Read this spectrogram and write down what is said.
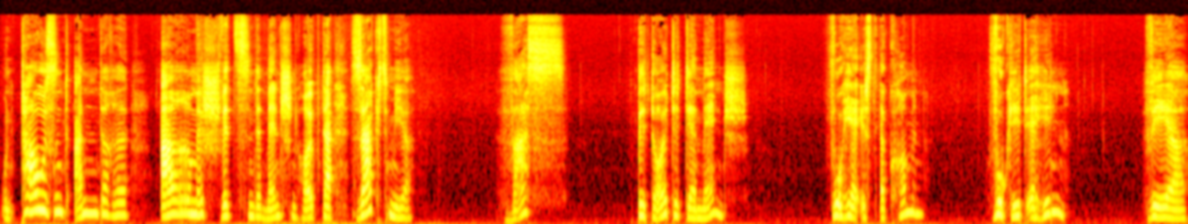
und tausend andere arme, schwitzende Menschenhäupter, sagt mir, was bedeutet der Mensch? Woher ist er kommen? Wo geht er hin? Wer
